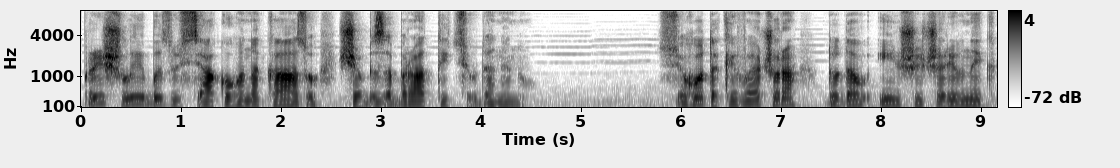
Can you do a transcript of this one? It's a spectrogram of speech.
прийшли без усякого наказу, щоб забрати цю данину. Цього таки вечора, додав інший чарівник,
